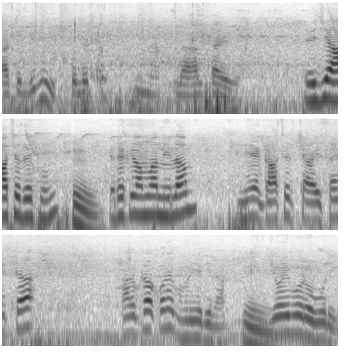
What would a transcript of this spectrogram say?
আর তো দিবি খুলে তো। না হালকা হয়ে যাবে। এই যে আছে দেখুন। হুম। এটাকে আমরা নিলাম নিয়ে গাছের চারি সাইডটা হালকা করে ঘুরিয়ে দিলাম হুম। জৈবর ওপরই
